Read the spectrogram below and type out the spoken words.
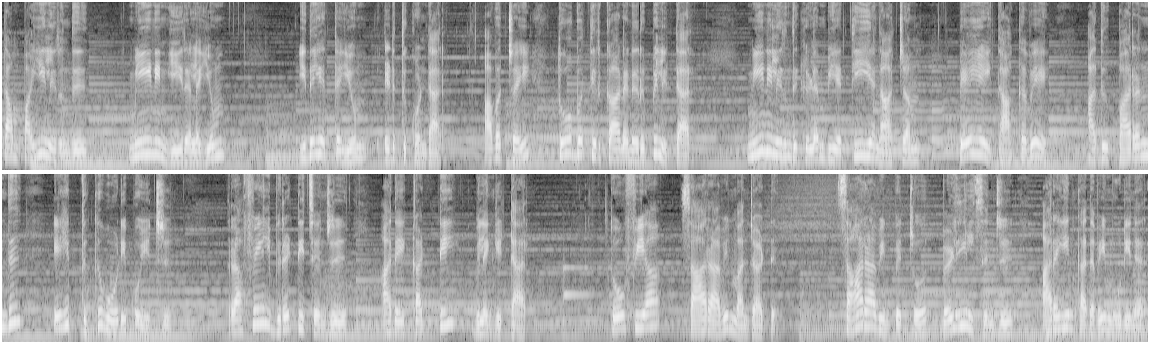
தம் பையிலிருந்து மீனின் ஈரலையும் இதயத்தையும் எடுத்துக்கொண்டார். அவற்றை தூபத்திற்கான நெருப்பில் இட்டார். மீனிலிருந்து கிளம்பிய தீய நாற்றம் பேயை தாக்கவே அது பறந்து எகிப்துக்கு ஓடி போயிற்று ரஃபேல் விரட்டிச் சென்று அதை கட்டி விலங்கிட்டார் தோஃபியா சாராவின் மன்றாட்டு. சாராவின் பெற்றோர் வெளியில் சென்று அறையின் கதவை மூடினர்.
